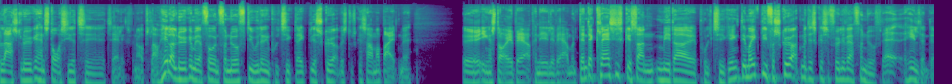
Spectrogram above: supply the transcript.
hvor Lars Løkke, han står og siger til, til Alex Van Opslag, held og lykke med at få en fornuftig udlændingepolitik, der ikke bliver skør, hvis du skal samarbejde med øh, Inger Støjberg og Pernille Vermund. Den der klassiske sådan midterpolitik, ikke? det må ikke blive for skørt, men det skal selvfølgelig være fornuftigt. Ja, hele den der.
